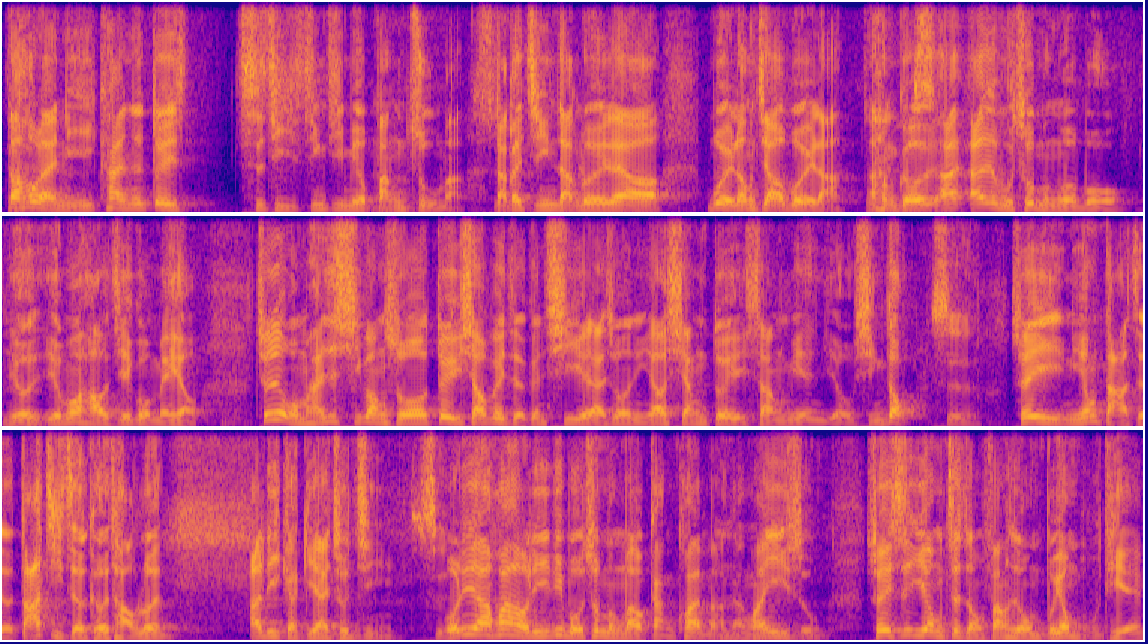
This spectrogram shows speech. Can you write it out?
到后来你一看，那对实体经济没有帮助嘛，大概金大落了，不会弄叫不会啦。啊，不过啊啊，我出门我不有有没有好的结果没有？就是我们还是希望说，对于消费者跟企业来说，你要相对上面有行动，是所以你用打折打几折可讨论。啊，你家己爱出钱，我你要换好你，你不出门嘛，赶快嘛，赶快艺术，所以是用这种方式，我们不用补贴，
